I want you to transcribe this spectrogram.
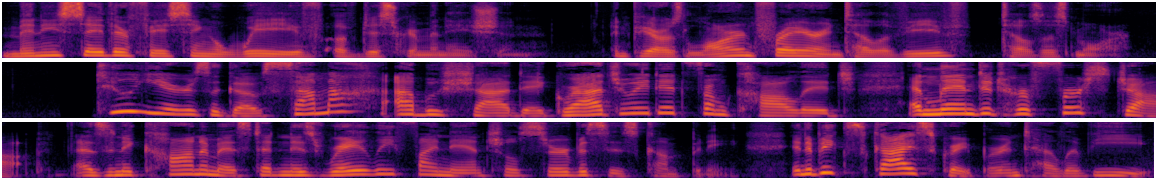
many say they're facing a wave of discrimination. NPR's Lauren Frayer in Tel Aviv tells us more. Two years ago, Samah Abu Shadeh graduated from college and landed her first job as an economist at an Israeli financial services company in a big skyscraper in Tel Aviv.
